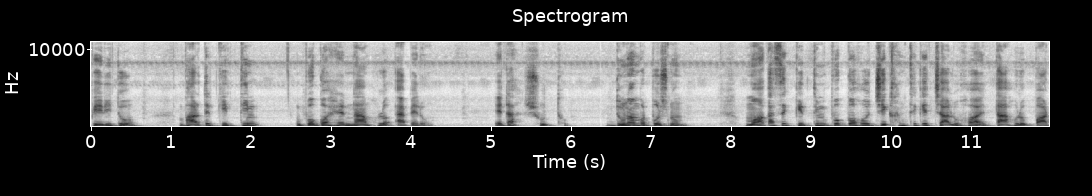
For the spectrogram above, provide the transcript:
প্রেরিত ভারতের কৃত্রিম উপগ্রহের নাম হলো অ্যাপেলো। এটা শুদ্ধ। দু নম্বর প্রশ্ন মহাকাশে কৃত্রিম উপগ্রহ যেখান থেকে চালু হয়, তা হলো পাট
